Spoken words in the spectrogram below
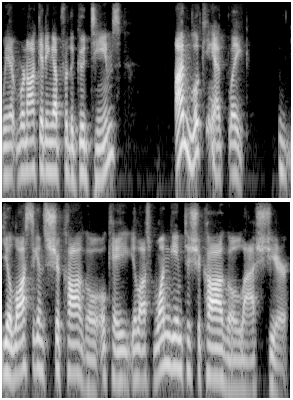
we we're not getting up for the good teams. I'm looking at like you lost against Chicago. Okay, you lost one game to Chicago last year.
